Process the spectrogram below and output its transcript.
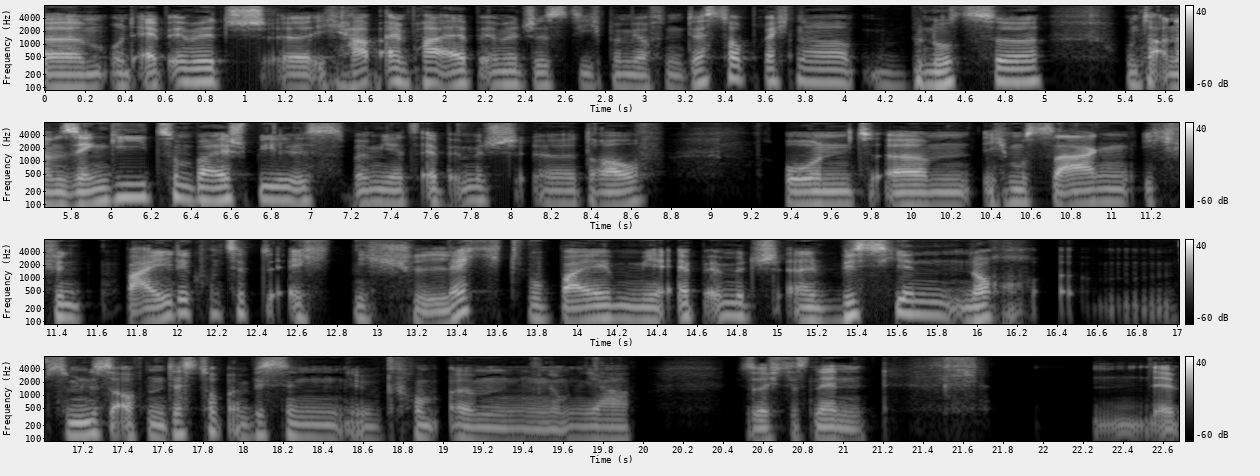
Ähm, und App-Image, äh, ich habe ein paar App-Images, die ich bei mir auf dem Desktop-Rechner benutze. Unter anderem Zengi zum Beispiel ist bei mir jetzt App-Image äh, drauf. Und ähm, ich muss sagen, ich finde beide Konzepte echt nicht schlecht, wobei mir App Image ein bisschen noch, zumindest auf dem Desktop, ein bisschen, ähm, ja, wie soll ich das nennen? Äh,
